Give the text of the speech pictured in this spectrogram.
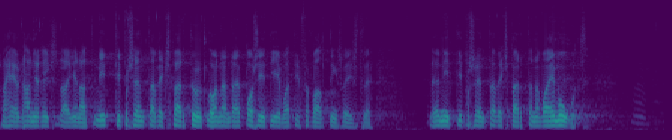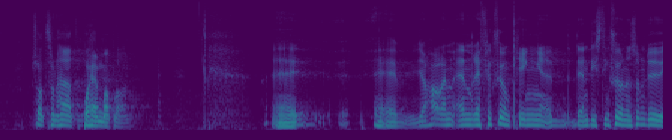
så hävdade han i riksdagen att 90 procent av expertutlånarna är positiva till förvaltningsregistret. 90 procent av experterna var emot. Sånt, sånt här på hemmaplan. Eh, Eh, jag har en, en, reflektion kring eh, den distinktionen som du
